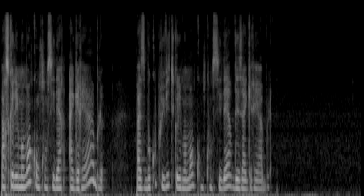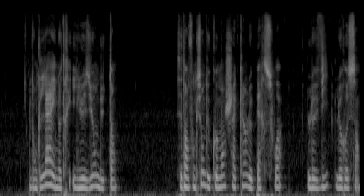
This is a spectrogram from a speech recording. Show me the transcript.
Parce que les moments qu'on considère agréables passent beaucoup plus vite que les moments qu'on considère désagréables. Donc là est notre illusion du temps. C'est en fonction de comment chacun le perçoit, le vit, le ressent.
